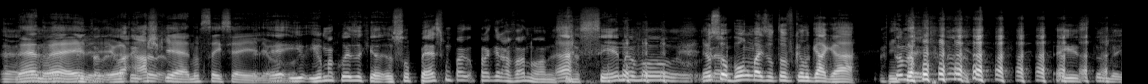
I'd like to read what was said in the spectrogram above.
É, né? Não é, é ele? Eu tentando... acho que é, não sei se é ele. É, e, e, uma coisa que eu sou péssimo para gravar nome. Assim, a cena eu vou. eu sou bom, mas eu tô ficando gagá. Então... Também. é isso também.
